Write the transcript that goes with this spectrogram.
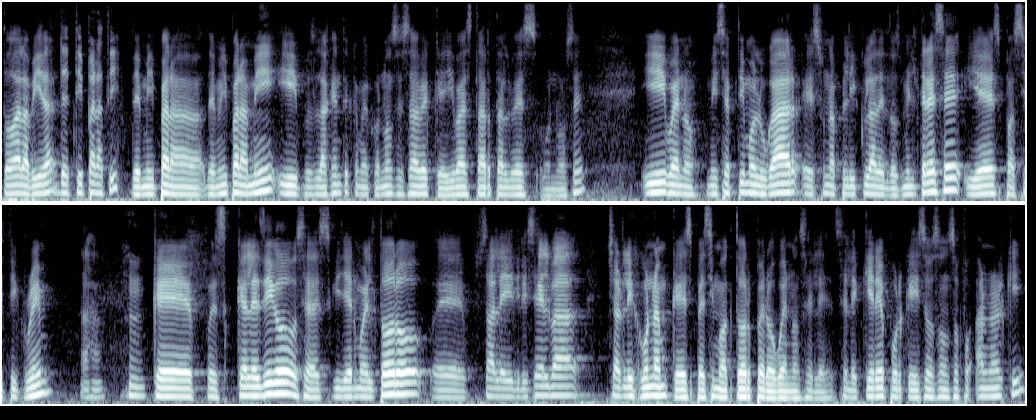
toda la vida. De ti para ti. de mí para de mí para mí y pues la gente que me conoce sabe que iba a estar tal vez o no sé y bueno mi séptimo lugar es una película del 2013 y es Pacific Rim Ajá. que pues qué les digo o sea es Guillermo del Toro eh, sale Idris Elba Charlie Hunnam que es pésimo actor pero bueno se le se le quiere porque hizo Sons of Anarchy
